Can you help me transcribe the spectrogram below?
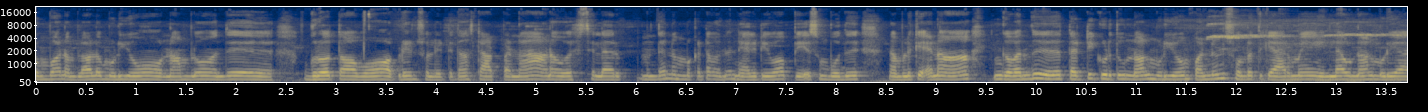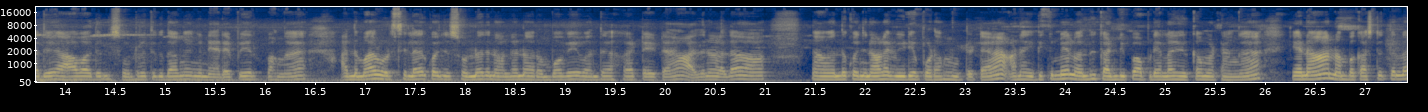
ரொம்ப நம்மளால முடியும். நம்மளும் வந்து க்ரோத் ஆகும் அப்படின்னு சொல்லிட்டு தான் ஸ்டார்ட் பண்ணேன். ஆனால் ஒரு சிலர் வந்து நம்மக்கிட்ட வந்து தெளிவாக பேசும்போது நம்மளுக்கு ஏன்னா இங்கே வந்து தட்டி கொடுத்து உன்னால் முடியும் பண்ணுன்னு சொல்கிறதுக்கு யாருமே இல்லை உன்னால் முடியாது ஆகாதுன்னு சொல்கிறதுக்கு தாங்க இங்கே நிறைய பேர் இருப்பாங்க. அந்த மாதிரி ஒரு சிலர் கொஞ்சம் சொன்னதுனால நான் ரொம்பவே வந்து ஹர்ட் ஆயிட்டேன். அதனால தான் நான் வந்து கொஞ்ச நாளாக வீடியோ போடாமல் விட்டுட்டேன். ஆனால் இதுக்கு மேல் வந்து கண்டிப்பாக அப்படியெல்லாம் இருக்க மாட்டாங்க. ஏன்னா நம்ம கஷ்டத்தில்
